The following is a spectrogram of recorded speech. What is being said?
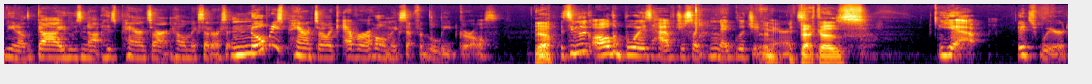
you know, the guy who's not his parents aren't home, etc. etc. Nobody's parents are like ever at home except for the lead girls. Yeah. It seems like all the boys have just like negligent parents. Becca's. yeah, it's weird.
